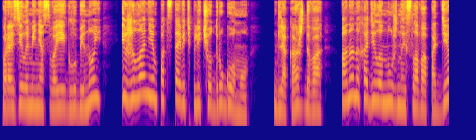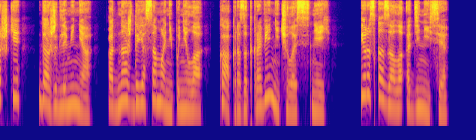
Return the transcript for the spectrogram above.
поразила меня своей глубиной и желанием подставить плечо другому. Для каждого она находила нужные слова поддержки, даже для меня. Однажды я сама не поняла, как разоткровенничалась с ней, и рассказала о Денисе.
